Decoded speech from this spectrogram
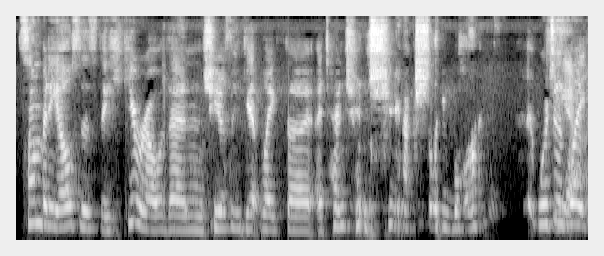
somebody else is the hero then she doesn't get like the attention she actually wants which is Yeah. like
